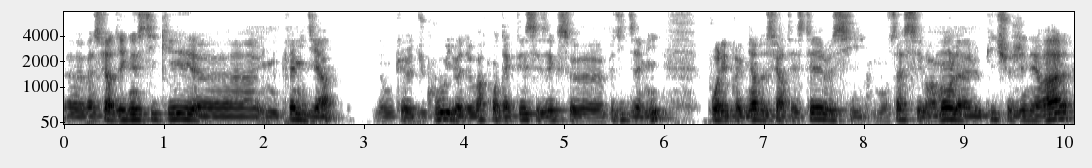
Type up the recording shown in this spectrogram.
euh, va se faire diagnostiquer euh, une chlamydia. Donc, euh, du coup, il va devoir contacter ses ex-petites amies pour les prévenir de se faire tester elle aussi. Bon, ça, c'est vraiment le pitch général.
